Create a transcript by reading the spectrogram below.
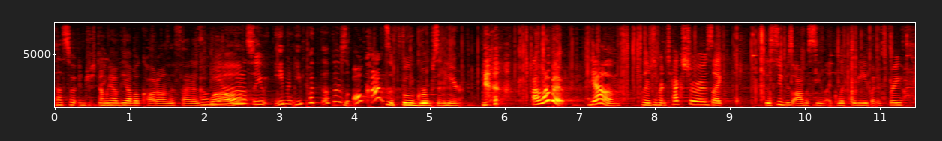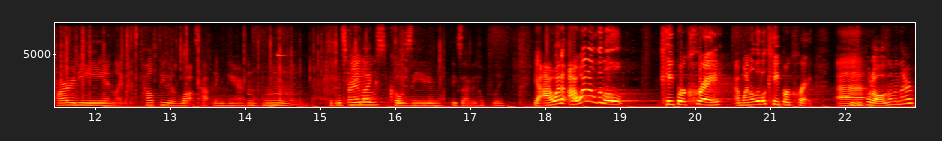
That's so interesting. and we have the avocado on the side as oh, well. yeah. So you even you put there's all kinds of food groups in here. I love it. Yeah, There's different textures. Like the soup is obviously like liquidy, but it's very hearty and like healthy. There's lots happening here. Mm-hmm. The it's very like cozy. exactly. Hopefully. Yeah. I want I want a little caper cray. I want a little caper cray. Uh, Did you put all of them in there?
